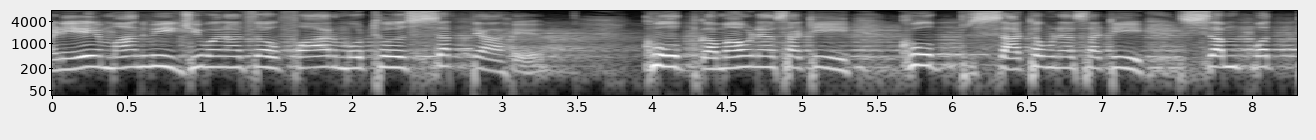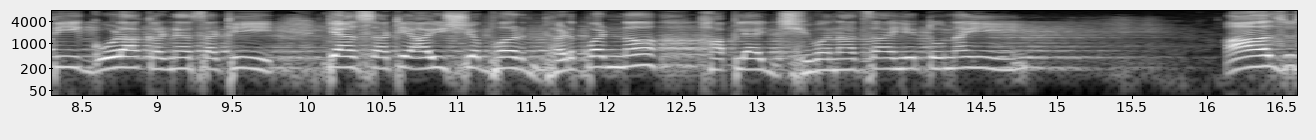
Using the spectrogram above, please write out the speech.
आणि हे मानवी जीवनाचं फार मोठं सत्य आहे. खूप कमावण्यासाठी खूप साठवण्यासाठी संपत्ती गोळा करण्यासाठी त्यासाठी आयुष्यभर धडपडणं आपल्या जीवनाचा हेतू नाही. आज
